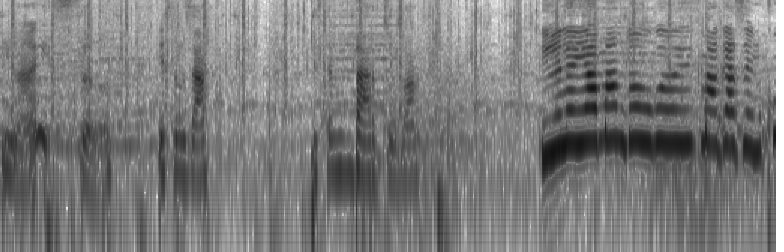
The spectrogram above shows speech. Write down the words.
Nice. Jestem za. Jestem bardzo za. Ile ja mam do w magazynku?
